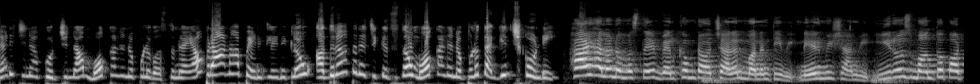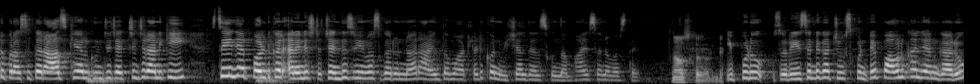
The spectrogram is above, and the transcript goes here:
నడిచినా కూర్చున్నా మోకాళ్ళ నొప్పులు వస్తున్నాయా? ప్రాణా పెయిన్ క్లినిక్లో అధునాతన చికిత్సతో మోకాళ్ళ నొప్పులు తగ్గించుకోండి. హాయ్ హలో నమస్తే. Welcome to our channel Manam TV. నేను మీ శాన్వి ఈ రోజు మనతో పాటు ప్రస్తుత రాజకీయాల గురించి చర్చించడానికి senior political analyst Chandu Srinivas garu ఉన్నారు. ఆయనతో మాట్లాడి కొన్ని విషయాలు తెలుసుకుందాం. హాయ్ సార్ నమస్తే. నమస్కారం అండి. ఇప్పుడు సో రీసెంట్గా చూసుకుంటే పవన్ కళ్యాణ్ గారు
